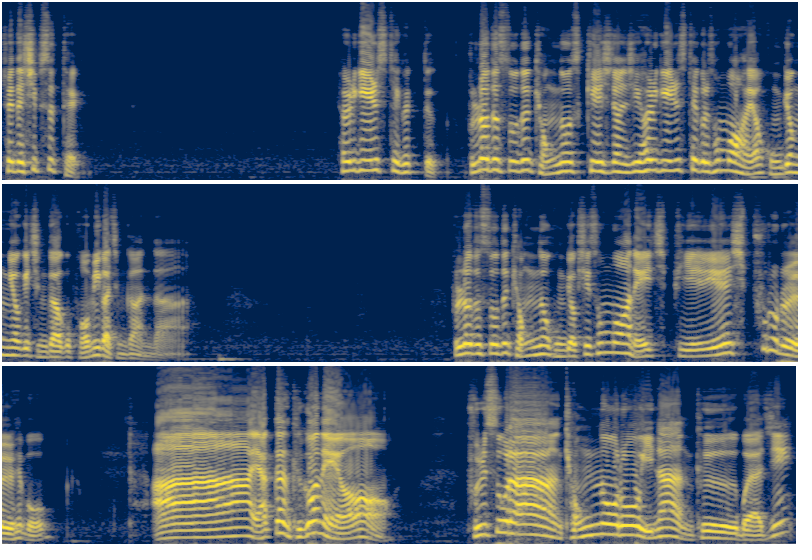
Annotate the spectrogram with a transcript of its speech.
최대 10스택. 혈기 1스택 획득. 블러드 소드 경로 스킬 시전 시 혈기 1스택을 소모하여 공격력이 증가하고 범위가 증가한다. 블러드 소드 경로 공격 시 소모한 HP의 10%를 회복. 아, 약간 그거네요. 불소랑 경로로 인한 그 뭐야지?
